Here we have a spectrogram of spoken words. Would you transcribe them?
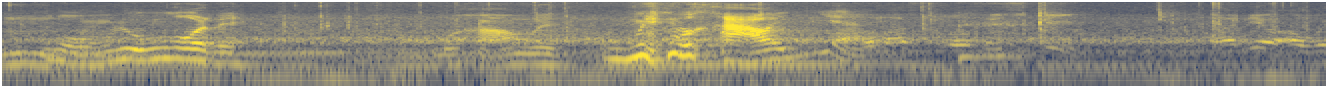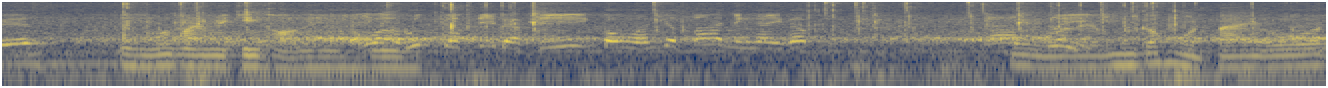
อืมโอ้โหดูมึงโหดเลยบัวขาวเลยมึงไม่บัวขาวไอ้เหี้ย ถึงเมื่อวานไม่กินข้าวเลยลืมโอ้โหแล้วมึงก็โหดไปโอ๊ต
